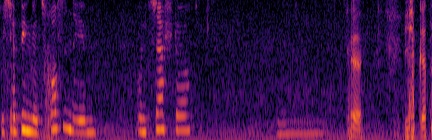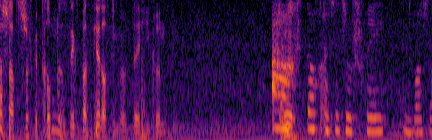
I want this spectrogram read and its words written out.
Ich hab ihn getroffen eben. Und zerstört. Hä. ich hab gerade das Schlachtschiff getroffen, es ist nichts passiert aus den irgendwelchen Gründen. Ach, doch, es ist so schräg im Wasser.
